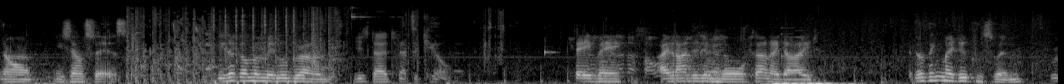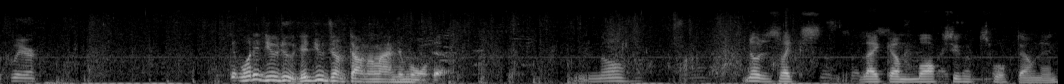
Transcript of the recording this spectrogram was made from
No, he's downstairs. He's like on the middle ground. He's dead. That's a kill. Save me. I landed in water and I died. I don't think my dude can swim. We're clear. What did you do? Did you jump down and land in water? No. No, there's like s- like um walks you can just walk down in.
